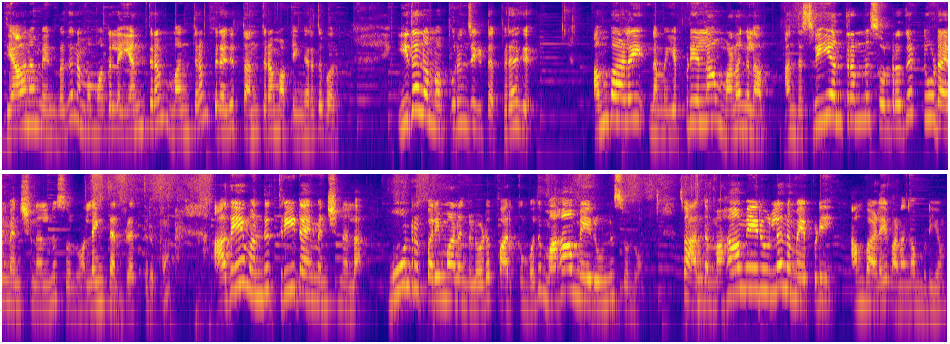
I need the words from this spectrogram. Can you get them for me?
தியானம் என்பது நம்ம முதல்ல யந்திரம் மந்திரம் பிறகு தந்திரம் அப்படிங்கிறது வரும். இதை நம்ம புரிஞ்சுக்கிட்ட பிறகு அம்பாளை நம்ம எப்படியெல்லாம் வணங்கலாம்? அந்த ஸ்ரீயந்திரம்னு சொல்கிறது டூ டைமென்ஷனல்னு சொல்லுவோம். லெங்த் அண்ட் பிரெத் இருக்கும். அதே வந்து த்ரீ டைமென்ஷனலாக மூன்று பரிமாணங்களோடு பார்க்கும்போது மகாமேருன்னு சொல்லுவோம். ஸோ அந்த மகாமேருவில் நம்ம எப்படி அம்பாளை வணங்க முடியும்?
